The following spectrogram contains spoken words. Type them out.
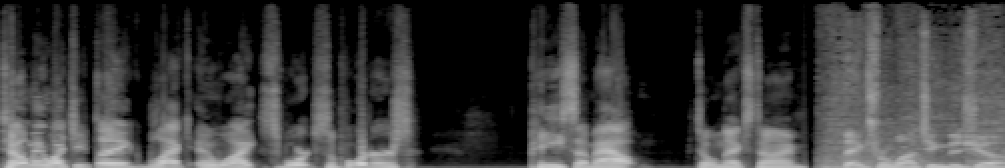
Tell me what you think, black and white sports supporters. Peace. I'm out. Till next time. Thanks for watching the show.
